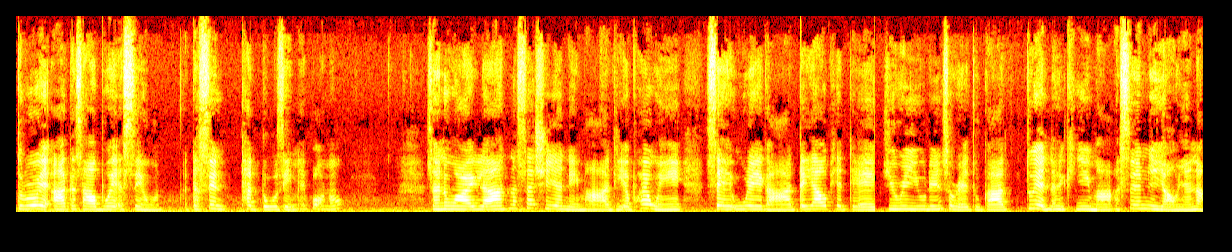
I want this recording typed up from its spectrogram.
သူတို့ရဲ့အားကစားပွဲအဆင့်ကိုတစ်ဆင့်ထပ်တိုးစေမယ်ပေါ့နော် ဇန်နဝါရီလ28ရက်နေ့မှာဒီအဖွဲ့ဝင်10ဦးတွေကတယောက်ဖြစ်တဲ့ယူရီယူဒင်းဆိုတဲ့သူကသူ့ရဲ့လန်ခီမှာအဆင့်မြင့်ရောင်ရမ်းတာ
